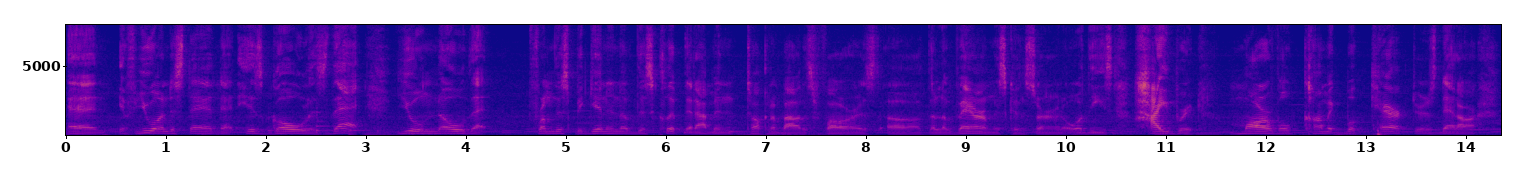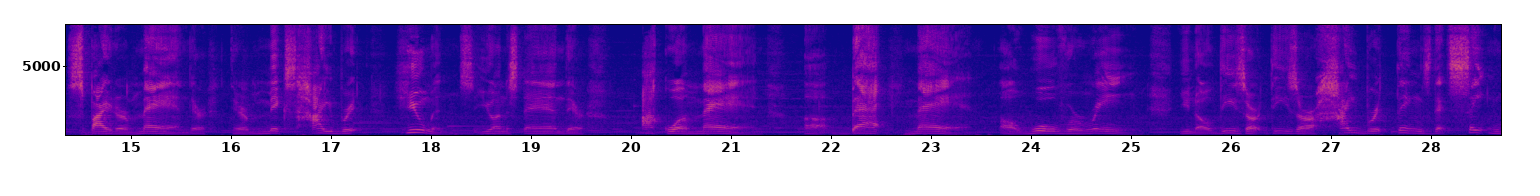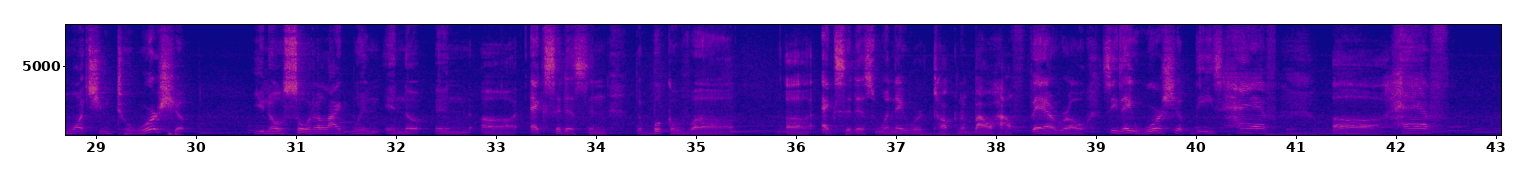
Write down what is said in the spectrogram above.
And if you understand that his goal is that, you'll know that from this beginning of this clip that I've been talking about as far as uh, the Leviathan is concerned, or these hybrid Marvel comic book characters that are Spider-Man, they're they're mixed hybrid humans. You understand? They're Aquaman, uh, Batman, uh, Wolverine, you know, these are these are hybrid things that Satan wants you to worship. You know, sort of like when in the in uh, Exodus in the book of uh, uh, Exodus when they were talking about how Pharaoh, see, they worship these half uh, half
